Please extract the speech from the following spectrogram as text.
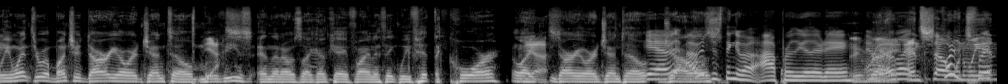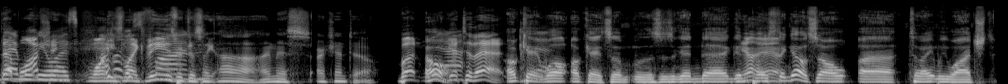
we went through a bunch of Dario Argento movies, and then I was like, okay, fine. I think we've hit the core, like Dario Argento. Yeah, I was just thinking about opera the other day. And Right. like, and so when we trip end up that movie watching was. ones That like was these, we're just like, ah, I miss Argento. But we'll Oh. get to that. Okay, Yeah. well, okay, so this is a good uh, good Yeah, place yeah. to go. So uh, tonight we watched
